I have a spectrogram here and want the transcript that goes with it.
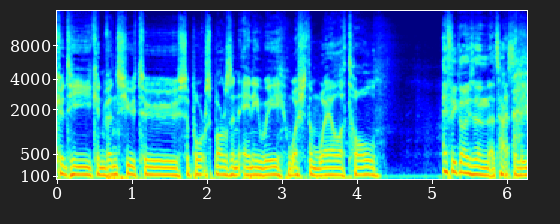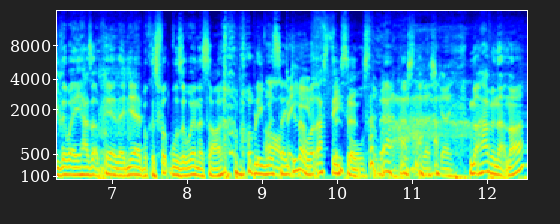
Could he convince you to support Spurs in any way? Wish them well at all? If he goes and attacks the league the way he has up here, then yeah, because football's a winner. So I probably would oh, say, do you know what, that's decent. The winner. This guy. Not having that, no.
